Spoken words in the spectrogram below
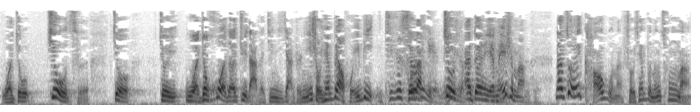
我就就此就。就我就获得巨大的经济价值，你首先不要回避，其实说对吧就是哎，对，也没什么。那作为考古呢，首先不能匆忙。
